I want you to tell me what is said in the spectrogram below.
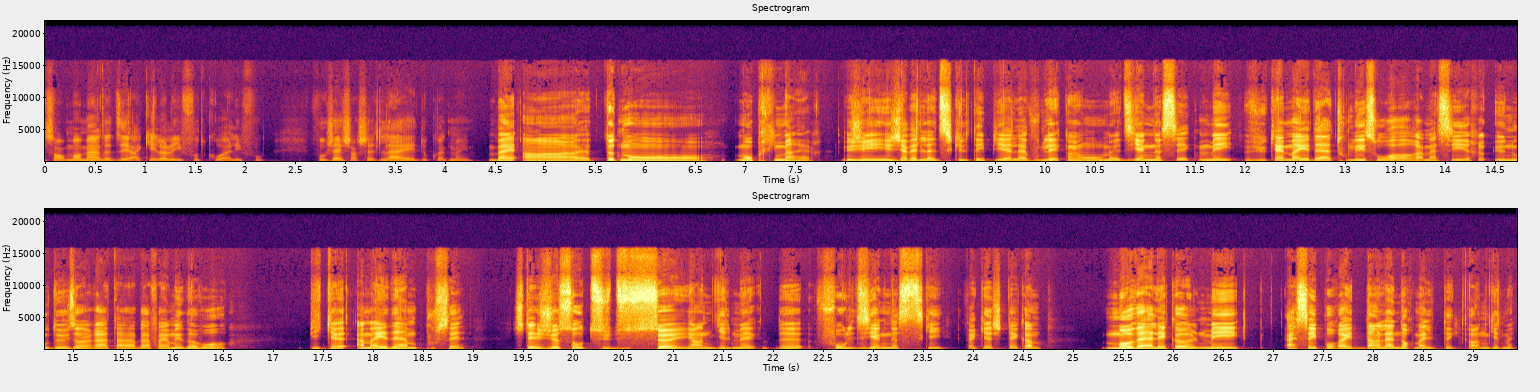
son moment de dire OK, là, là, il faut de quoi aller. Il faut, faut que j'aille chercher de l'aide ou quoi de même. Ben, en tout mon, mon primaire, j'avais de la difficulté, puis elle, elle voulait qu'on me diagnostique, mais vu qu'elle m'aidait à tous les soirs à m'asseoir une ou deux heures à table à faire mes devoirs, puis qu'elle m'aidait, elle me poussait, j'étais juste au-dessus du seuil, entre guillemets, de faut le diagnostiquer. Fait que j'étais comme mauvais à l'école, mais assez pour être dans la normalité, entre guillemets.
